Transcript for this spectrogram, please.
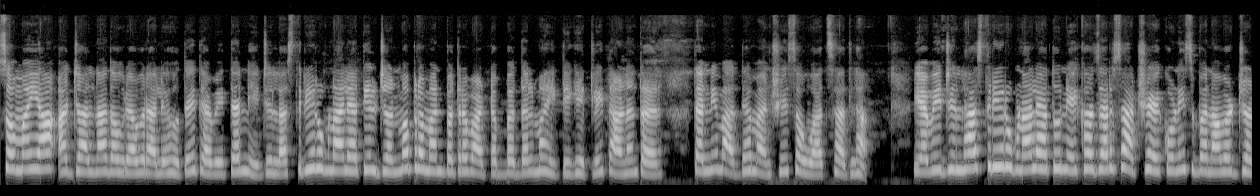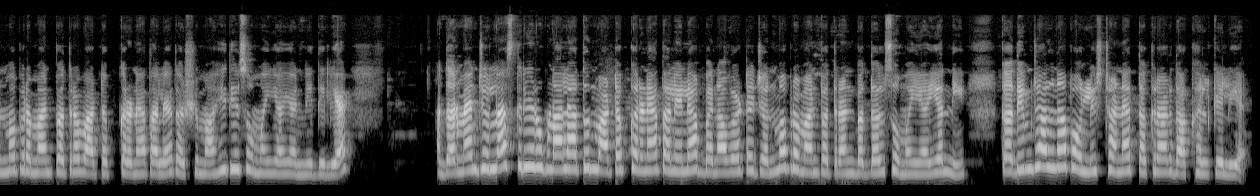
सोमय्या आज जालना दौऱ्यावर आले होते. त्यावेळी त्यांनी जिल्हा स्त्री रुग्णालयातील जन्म प्रमाणपत्र वाटपबद्दल माहिती घेतली. त्यानंतर त्यांनी माध्यमांशी संवाद साधला. यावेळी जिल्हा स्त्री रुग्णालयातून एक हजार सातशे एकोणीस बनावट जन्म प्रमाणपत्र वाटप करण्यात आले आहेत अशी माहिती सोमय्या यांनी दिली आहे. दरम्यान जिल्हा स्त्री रुग्णालयातून वाटप करण्यात आलेल्या बनावट जन्म प्रमाणपत्रांबद्दल सोमय्या यांनी कदीम जालना पोलीस ठाण्यात तक्रार दाखल केली आहे.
